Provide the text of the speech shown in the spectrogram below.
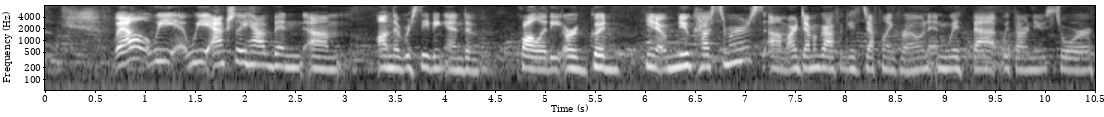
well, we we actually have been um, on the receiving end of quality or good you know, new customers. Um, our demographic has definitely grown, and with that, with our new store,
